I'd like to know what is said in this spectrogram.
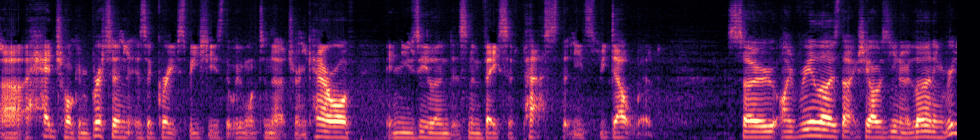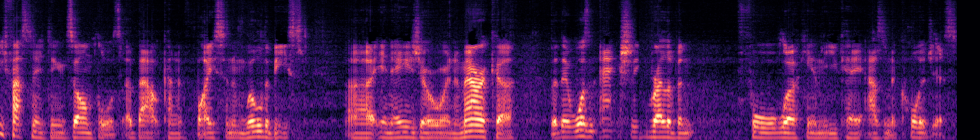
uh, a hedgehog in Britain is a great species that we want to nurture and care of. In New Zealand, it's an invasive pest that needs to be dealt with. So I realised that actually I was, you know, learning really fascinating examples about kind of bison and wildebeest uh, in Asia or in America, but that wasn't actually relevant for working in the UK as an ecologist.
